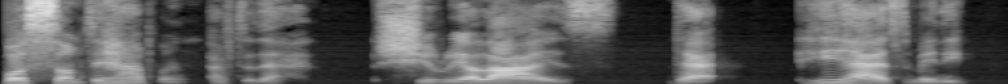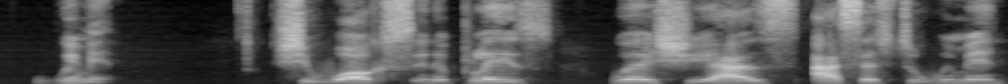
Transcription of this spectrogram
But something happened after that. She realized that he has many women. She walks in a place where she has access to women,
